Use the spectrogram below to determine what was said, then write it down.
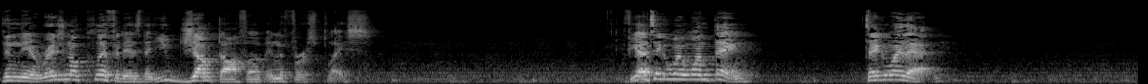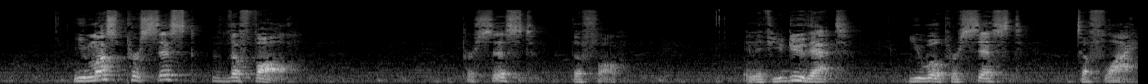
than the original cliff it is that you jumped off of in the first place. If you got to take away one thing, take away that. You must persist the fall. Persist the fall. And if you do that, you will persist to fly.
